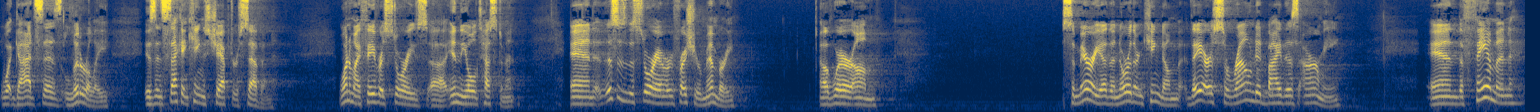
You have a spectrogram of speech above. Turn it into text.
what God says literally, is in 2 Kings chapter 7. One of my favorite stories uh, in the Old Testament. And this is the story, I'll refresh your memory, of where um, Samaria, the northern kingdom, they are surrounded by this army. And the famine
